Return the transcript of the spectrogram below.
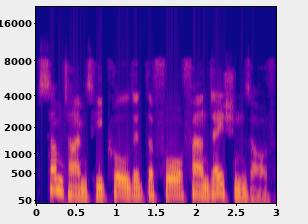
Sometimes he called it the Four Foundations of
